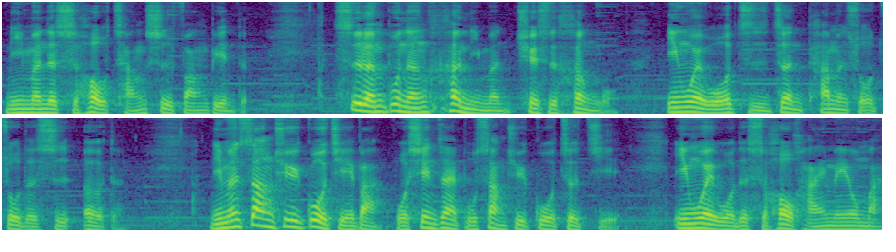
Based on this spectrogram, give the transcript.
你们的时候常是方便的。”世人不能恨你们，却是恨我，因为我指证他们所做的是恶的。你们上去过节吧，我现在不上去过这节，因为我的时候还没有满。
